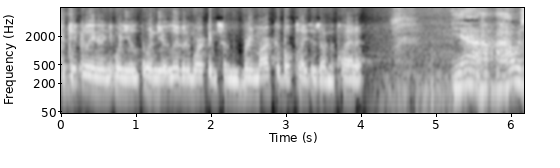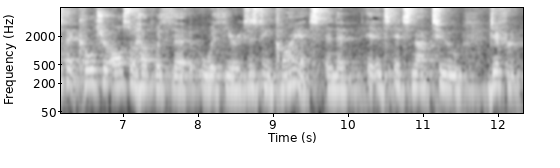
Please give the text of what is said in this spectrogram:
particularly when you when you live and work in some remarkable places on the planet. Yeah, how has that culture also helped with the, with your existing clients, and that it's it's not too different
